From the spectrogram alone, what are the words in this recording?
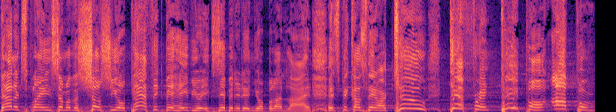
That explains some of the sociopathic behavior exhibited in your bloodline. It's because there are two different people operating.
